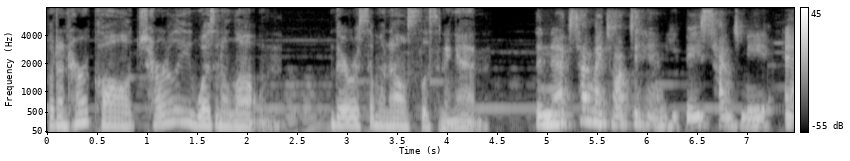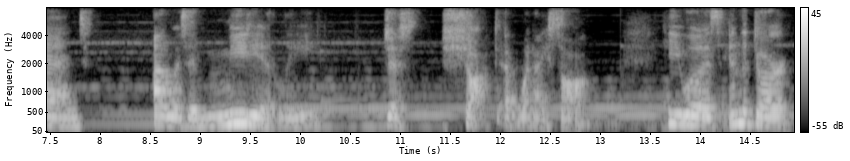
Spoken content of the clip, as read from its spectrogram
But on her call, Charlie wasn't alone. There was someone else listening in. The next time I talked to him, he FaceTimed me and I was immediately just shocked at what I saw. He was in the dark.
